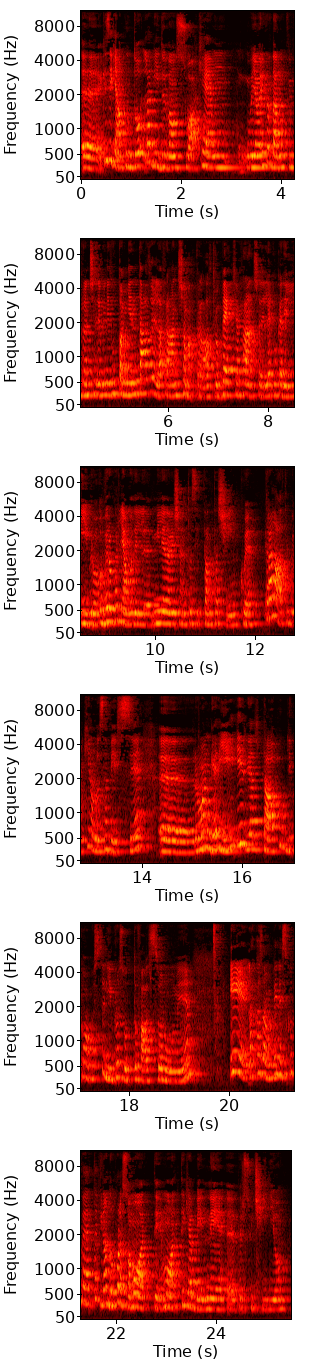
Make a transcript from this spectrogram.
eh, che si chiama appunto La vie devant soi, che è un, vogliamo ricordarlo, un film francese, quindi tutto ambientato nella Francia, ma tra l'altro vecchia Francia dell'epoca del libro, ovvero parliamo del 1975. Tra l'altro, per chi non lo sapesse, eh, Romain Gary in realtà pubblicò questo libro sotto falso nome e la cosa non venne scoperta fino a dopo la sua morte, morte che avvenne eh, per suicidio.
